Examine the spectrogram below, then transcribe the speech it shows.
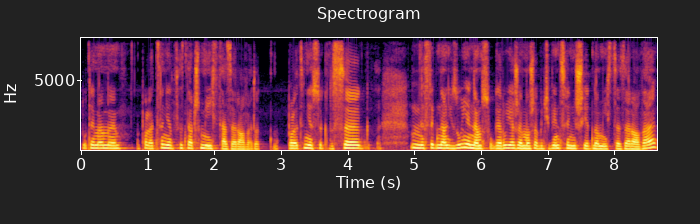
Tutaj mamy polecenie wyznacz miejsca zerowe. To polecenie syg syg sygnalizuje nam, sugeruje, że może być więcej niż jedno miejsce zerowe.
